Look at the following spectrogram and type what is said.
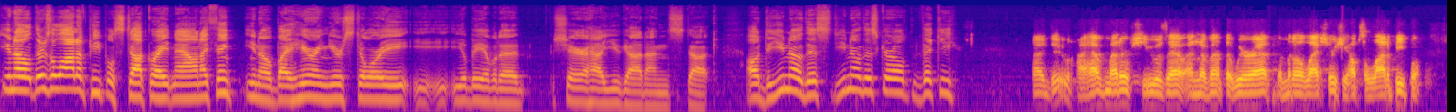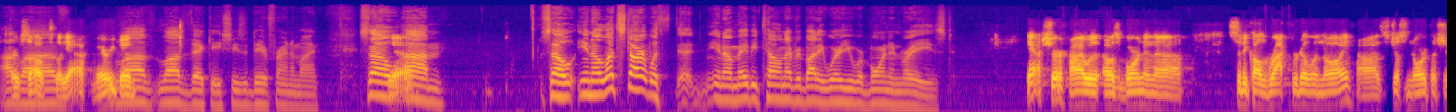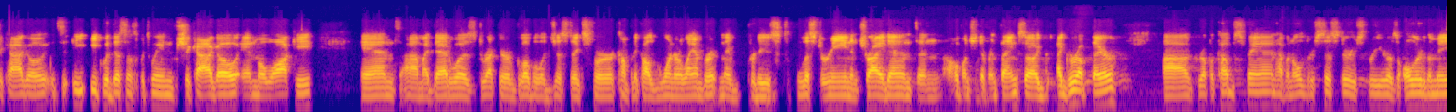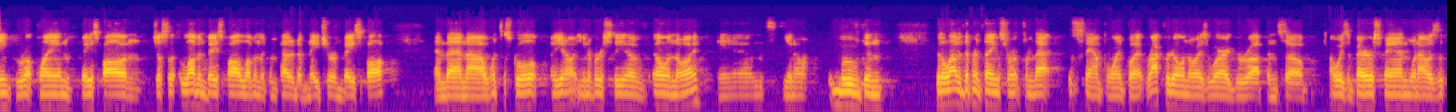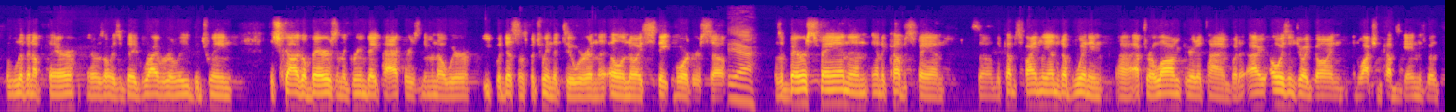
you know, there's a lot of people stuck right now, and I think you know by hearing your story, you'll be able to share how you got unstuck. Oh, do you know this? Do you know this girl, Vicky? I do. I have met her. She was at an event that we were at the middle of last year. She helps a lot of people I herself. Love, so yeah, very good. Love, love Vicky. She's a dear friend of mine. So, yeah. um, so you know, let's start with uh, you know maybe telling everybody where you were born and raised. Yeah, sure. I was I was born in a city called Rockford, Illinois. Uh, it's just north of Chicago. It's e- equidistance between Chicago and Milwaukee. And uh, my dad was director of global logistics for a company called Warner Lambert, and they produced Listerine and Trident and a whole bunch of different things. So I, I grew up there. Uh, grew up a Cubs fan. Have an older sister who's three years older than me. Grew up playing baseball and just loving baseball, loving the competitive nature of baseball. And then uh, went to school, you know, University of Illinois, and you know, moved and did a lot of different things from from that standpoint. But Rockford, Illinois, is where I grew up, and so always a Bears fan. When I was living up there, there was always a big rivalry between the Chicago Bears and the Green Bay Packers. And even though we're equidistance between the two, we're in the Illinois state border. So yeah, I was a Bears fan and, and a Cubs fan. So the Cubs finally ended up winning uh, after a long period of time. But I always enjoyed going and watching Cubs games with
